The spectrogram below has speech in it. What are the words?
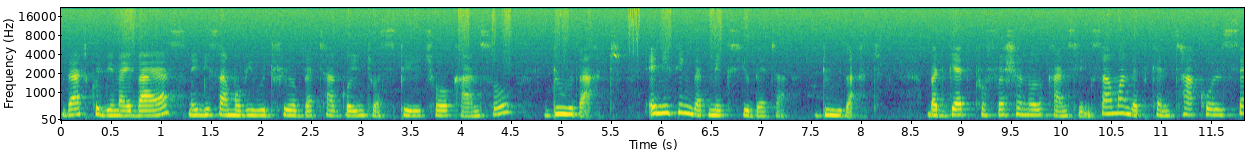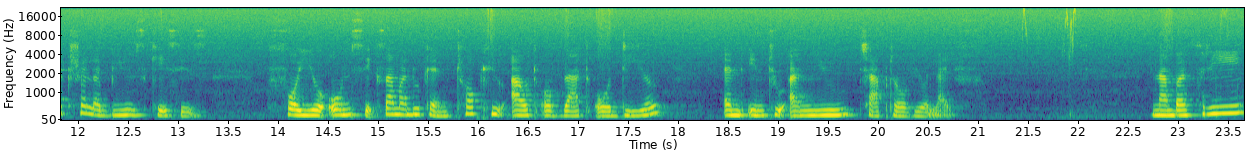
that could be my bias. Maybe some of you would feel better going to a spiritual counsel. Do that. Anything that makes you better, do that. But get professional counseling, someone that can tackle sexual abuse cases for your own sake, someone who can talk you out of that ordeal and into a new chapter of your life. Number three,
